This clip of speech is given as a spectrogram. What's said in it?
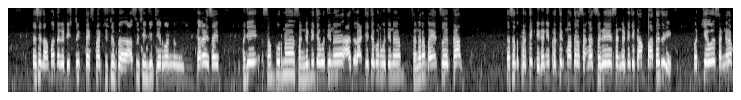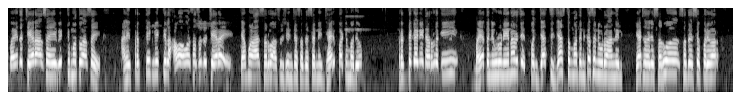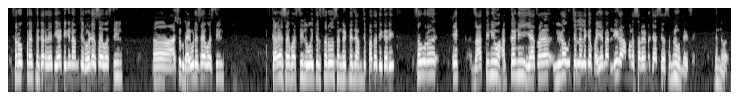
तसेच अहमदनगर डिस्ट्रिक्ट टॅक्स प्रॅक्टिशनर असोसिएशनचे चेअरमन कराळे साहेब. म्हणजे संपूर्ण संघटनेच्या वतीनं आज राज्याच्या पण वतीनं संग्राम भायांचं काम तसं तर प्रत्येक ठिकाणी प्रत्येक मात्र संघात सगळे संघटनेचे काम पाहतात आहे. पण केवळ संग्राम भाईचा चेहरा असा आहे व्यक्तिमत्व असं आहे. आणि प्रत्येक व्यक्तीला हवा हवासाचा जो चेहरा आहे त्यामुळे आज सर्व असोसिएशनच्या सदस्यांनी जाहीर पाठीमध्ये प्रत्येकाने ठरवलं की भैया तर निवडून येणारच आहेत पण जास्तीत जास्त मतांनी कसं निवडून आणेल यासाठी सर्व सदस्य परिवार सर्व प्रयत्न करत आहेत. या ठिकाणी आमचे रोड्या साहेब असतील अशोक धायगुडे साहेब असतील कराय साहेब असतील व इतर सर्व संघटनेचे आमचे पदाधिकारी सर्व एक जातीने व हक्काने याचा विडा उचललेला की भैयांना लीड आम्हाला सगळ्यांना जास्तीत जास्त मिळवून द्यायचं आहे धन्यवाद.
